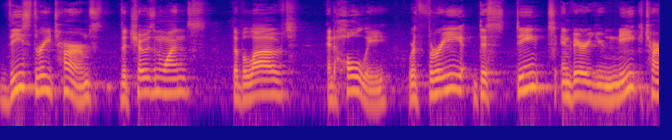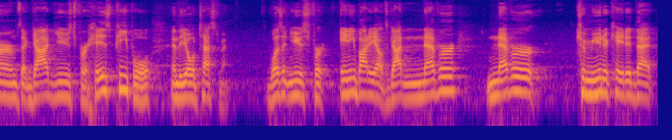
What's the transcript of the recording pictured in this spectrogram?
These three terms, the chosen ones, the beloved, and holy, were three distinct and very unique terms that God used for his people in the Old Testament wasn't used for anybody else. God never, never communicated that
